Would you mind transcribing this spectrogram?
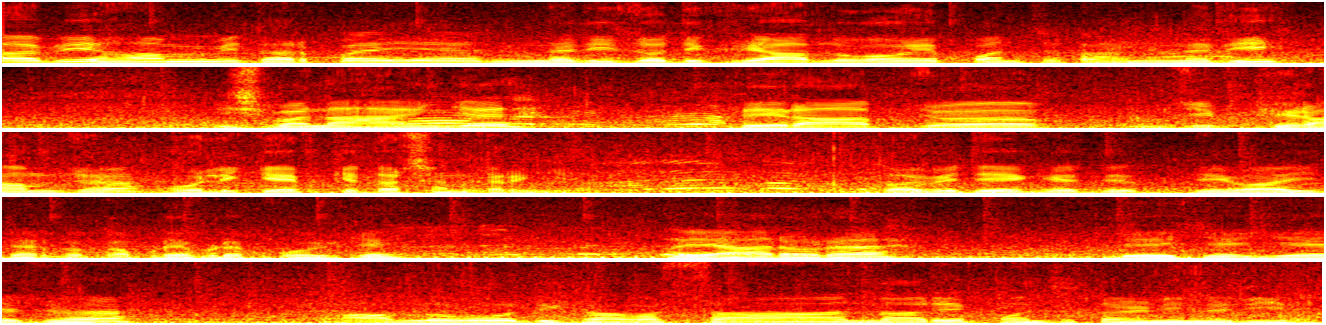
अभी हम इधर पर ये नदी जो दिख रही है आप लोगों को ये पंचतानी नदी, इसमें नहाएँगे। फिर आप जो है, जी, फिर हम जो है, होली केव के दर्शन करेंगे। तो अभी देखिए देवा इधर पर कपड़े वपड़े खोल के तैयार हो रहा है। देखिए, ये जो है, आप लोगों को दिखा हुआ शानदार ये पंचतरणी नदी है।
